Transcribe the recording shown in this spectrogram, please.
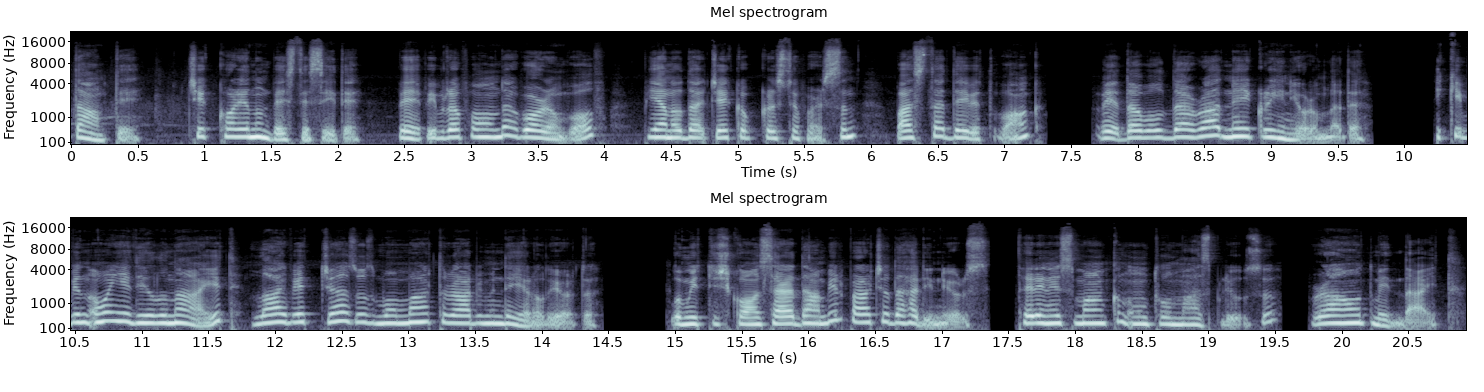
Dumpty, Chick Corea'nın bestesiydi ve vibrafonda Warren Wolf, piyanoda Jacob Christopherson, basta David Wong ve davulda Rodney Green yorumladı. 2017 yılına ait Live at Jazzuz Montmartre albümünde yer alıyordu. Bu müthiş konserden bir parça daha dinliyoruz. Thelonious Monk'ın unutulmaz bluzu Round Midnight.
